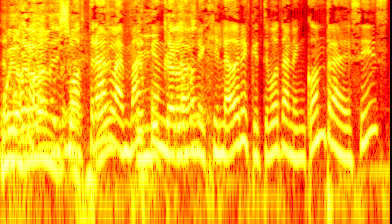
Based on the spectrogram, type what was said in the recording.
Dominante. hizo- Mostrar la ¿eh? En imagen de los legisladores que te votan en contra, decís.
